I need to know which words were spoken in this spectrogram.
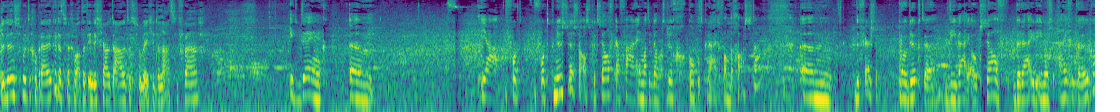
de lunch moeten gebruiken? Dat zeggen we altijd in de shout-out. Dat is zo'n beetje de laatste vraag. Ik denk, ehm, ja, voor het, voor het knussen, zoals ik het zelf ervaar en wat ik dan teruggekoppeld krijg van de gasten. Ehm, de verse producten die wij ook zelf bereiden in onze eigen keuken.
